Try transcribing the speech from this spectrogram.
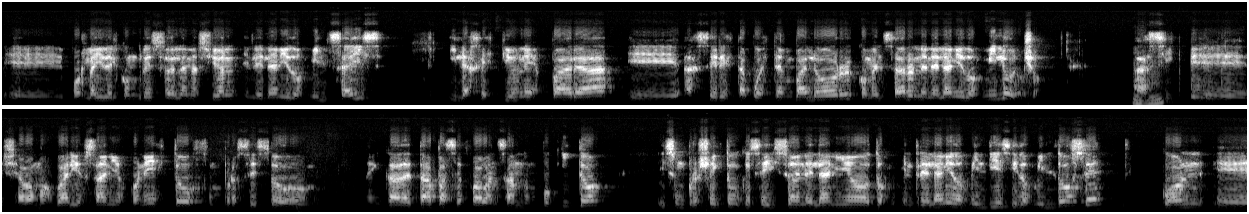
eh, por ley del Congreso de la Nación en el año 2006 y las gestiones para eh, hacer esta puesta en valor comenzaron en el año 2008. Así que ya vamos varios años con esto, fue un proceso, en cada etapa se fue avanzando un poquito. Es un proyecto que se hizo en el año, entre el año 2010 y 2012 con eh,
